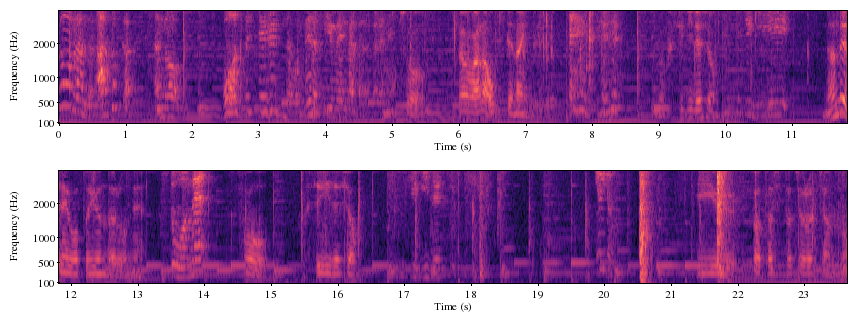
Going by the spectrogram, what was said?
そうなんだ。あそっか。あのぼーっとしてるんだもんね。だって夢の中だからね。そう。だから起きてないんですよ。不思議でしょ？不思議。なんで寝言言うんだろうね。人はね。そう。不思議でしょ。不思議です私とチョロちゃんの、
